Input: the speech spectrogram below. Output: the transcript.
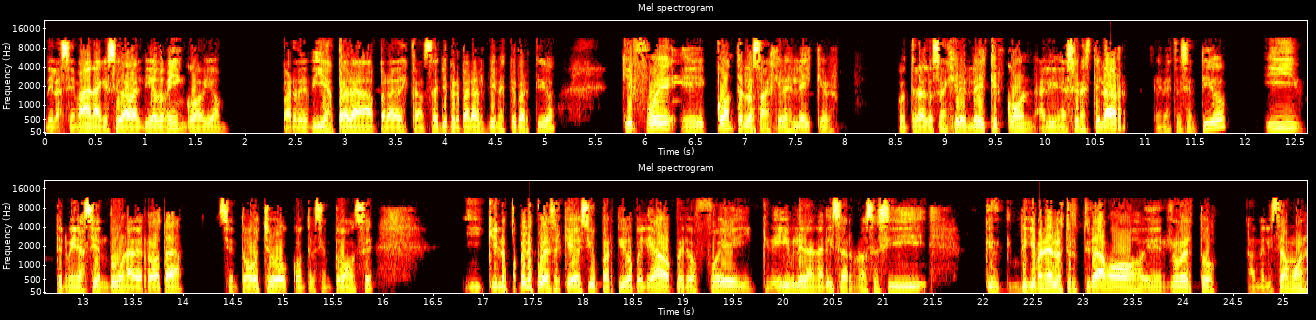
de la semana que se daba el día domingo. Había un par de días para, para descansar y preparar bien este partido, que fue eh, contra Los Ángeles Lakers. Contra Los Ángeles Lakers con alineación estelar, en este sentido, y termina siendo una derrota 108 contra 111 y que los papeles puede ser que haya sido un partido peleado, pero fue increíble de analizar, no sé si, de qué manera lo estructuramos, eh, Roberto, analizamos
